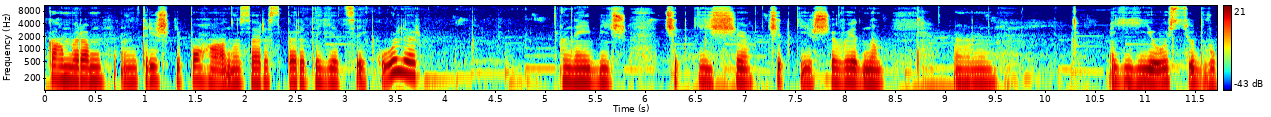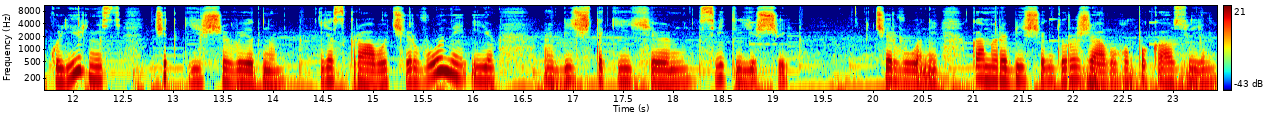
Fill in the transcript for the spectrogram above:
Камера трішки погано зараз передає цей колір. В неї більш чіткіше, чіткіше видно ем, її ось цю двоколірність, чіткіше видно. Яскраво червоний і е, більш такий е, світліший червоний. Камера більш як до рожевого показує.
